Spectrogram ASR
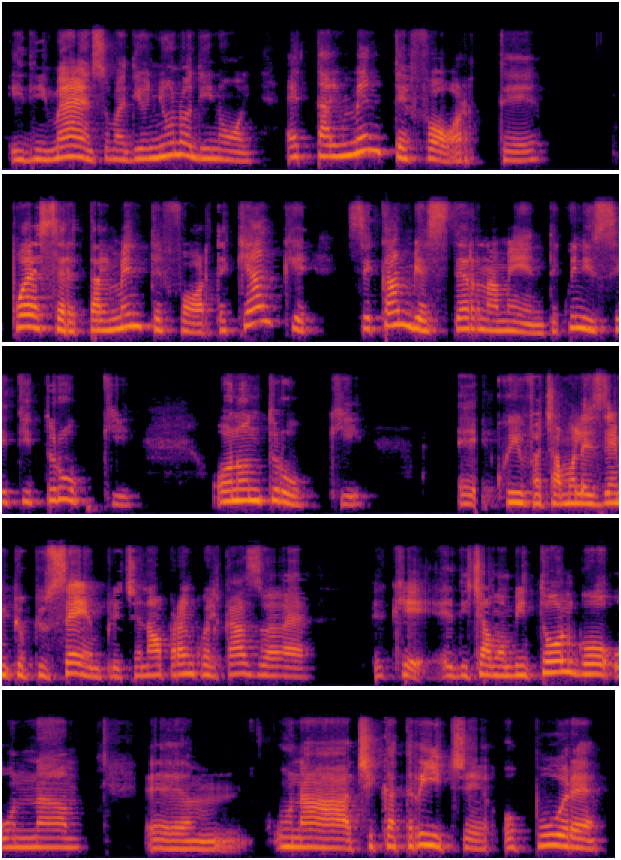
e di me, insomma di ognuno di noi, è talmente forte, può essere talmente forte che anche se cambia esternamente, quindi se ti trucchi o non trucchi, e qui facciamo l'esempio più semplice, no? Però in quel caso è che diciamo mi tolgo un, ehm, una cicatrice oppure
